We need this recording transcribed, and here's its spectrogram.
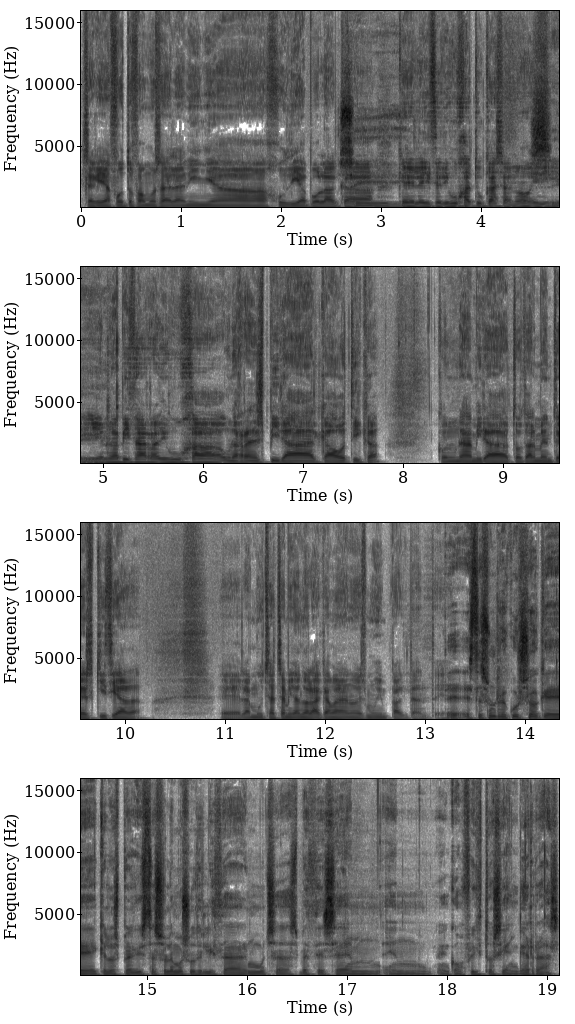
Es aquella foto famosa de la niña judía polaca que le dice dibuja tu casa, ¿no? Y, y en una pizarra dibuja una gran espiral caótica con una mirada totalmente desquiciada. Eh, la muchacha mirando a la cámara no es muy impactante. Eh, este es un recurso que, los periodistas solemos utilizar muchas veces en conflictos y en guerras.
